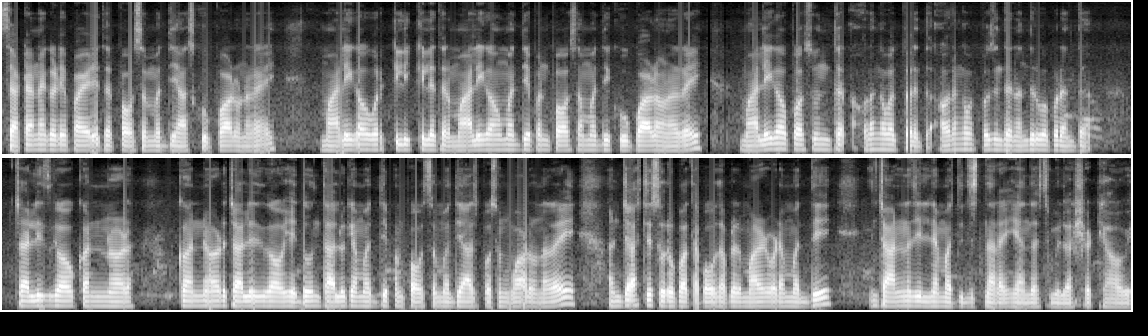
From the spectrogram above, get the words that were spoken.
साठाण्याकडे पाहिले तर पावसामध्ये आज खूप वाढ होणार आहे. मालेगाववर क्लिक केलं तर मालेगावमध्ये पण पावसामध्ये खूप वाढ होणार आहे. मालेगावपासून तर औरंगाबादपर्यंत औरंगाबादपासून तर नंदुरबारपर्यंत. चाळीसगाव कन्नड कन्नड चाळीसगाव हे दोन तालुक्यामध्ये पण पावसामध्ये आजपासून वाढ होणार आहे. आणि जास्त स्वरूपाचा पाऊस आपल्याला मराठवाड्यामध्ये जालना जिल्ह्यामध्ये दिसणार आहे. हे अंदाज तुम्ही लक्षात ठेवावे.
